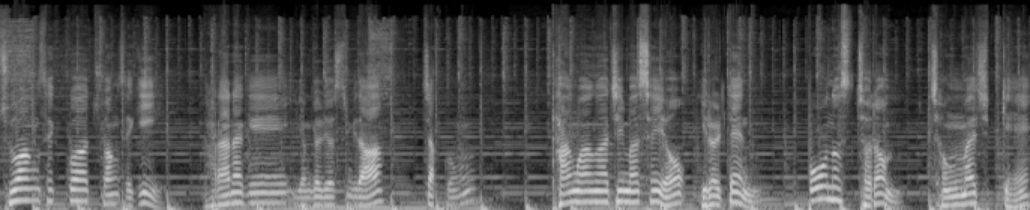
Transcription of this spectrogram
주황색과 주황색이 나란하게 연결되었습니다. 짝꿍. 당황하지 마세요. 이럴 땐 보너스처럼 정말 쉽게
